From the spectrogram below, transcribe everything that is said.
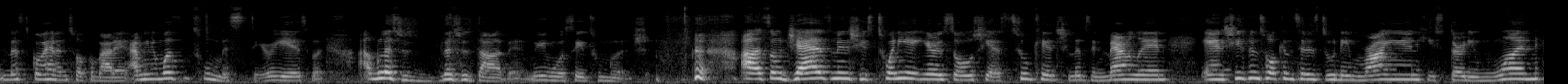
Let's go ahead and talk about it. I mean, it wasn't too mysterious, but uh, let's just let's just dive in. We gonna say too much. uh, so Jasmine, she's 28 years old. She has two kids. She lives in Maryland, and she's been talking to this dude named Ryan. He's 31,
